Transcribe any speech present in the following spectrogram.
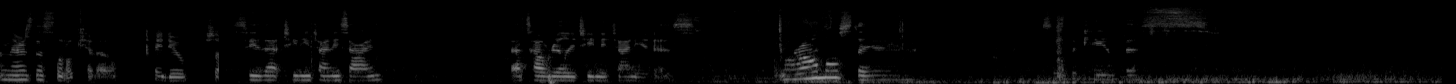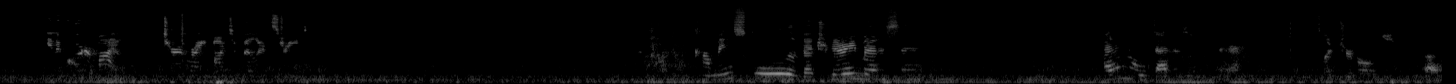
And there's this little kiddo. Hey, do. So, See that teeny tiny sign? That's how really teeny tiny it is. We're almost there. This is the campus. Cummings School of Veterinary Medicine. I don't know what that is over there. lecture halls. Oh.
